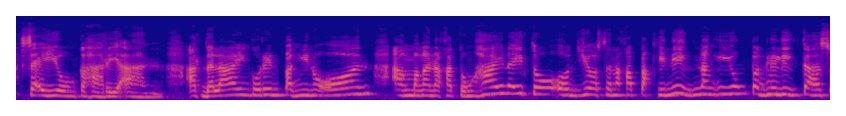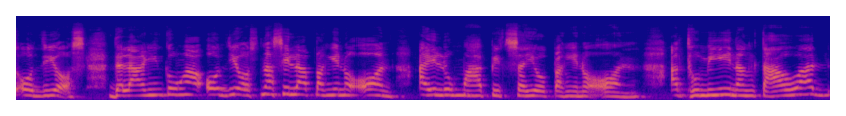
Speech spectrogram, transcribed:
sa iyong kaharian. At dalangin ko rin, Panginoon, ang mga mga nakatunghay na ito, O Diyos, na nakapakinig ng iyong pagliligtas, O Diyos. Dalangin ko nga, O Diyos, na sila, Panginoon, ay lumapit sa iyo, Panginoon, at humingi ng tawad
